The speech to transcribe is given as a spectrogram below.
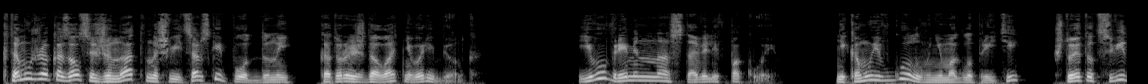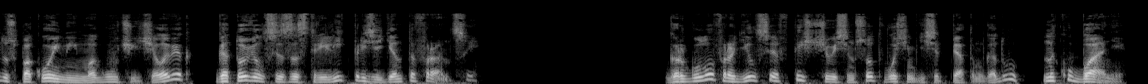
К тому же оказался женат на швейцарской подданной, которая ждала от него ребенка. Его временно оставили в покое. Никому и в голову не могло прийти, что этот с виду спокойный и могучий человек готовился застрелить президента Франции. Горгулов родился в 1885 году на Кубани,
